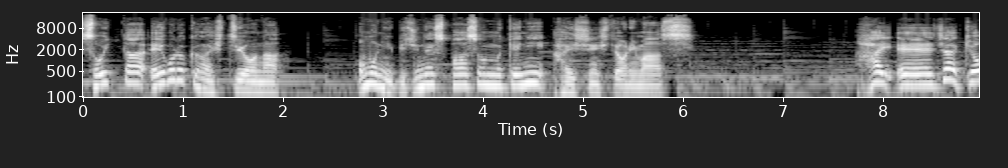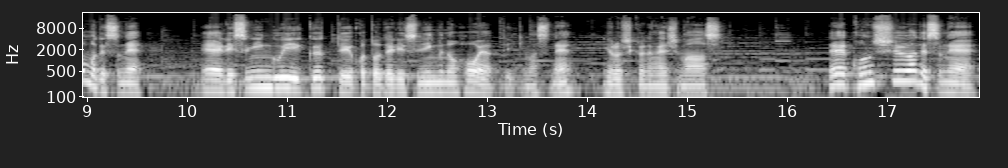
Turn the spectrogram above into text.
そういった英語力が必要な主にビジネスパーソン向けに配信しております。はい、えー、じゃあ今日もですね、えー、リスニングウィークっていうことでリスニングの方をやっていきますね。よろしくお願いします。で今週はですね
